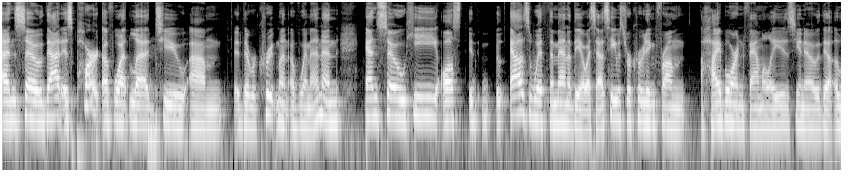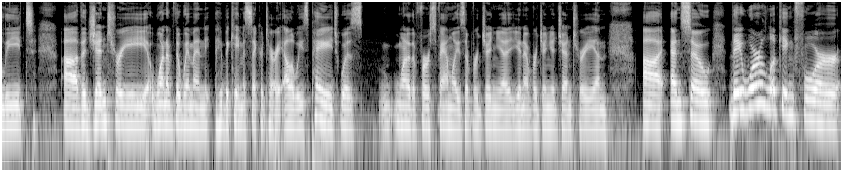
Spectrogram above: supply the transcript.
And so that is part of what led to um, the recruitment of women, and and so he also, as with the men of the OSS, he was recruiting from highborn families, you know, the elite, uh, the gentry. One of the women who became a secretary, Eloise Page, was one of the first families of Virginia, you know, Virginia gentry, and uh, and so they were looking for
